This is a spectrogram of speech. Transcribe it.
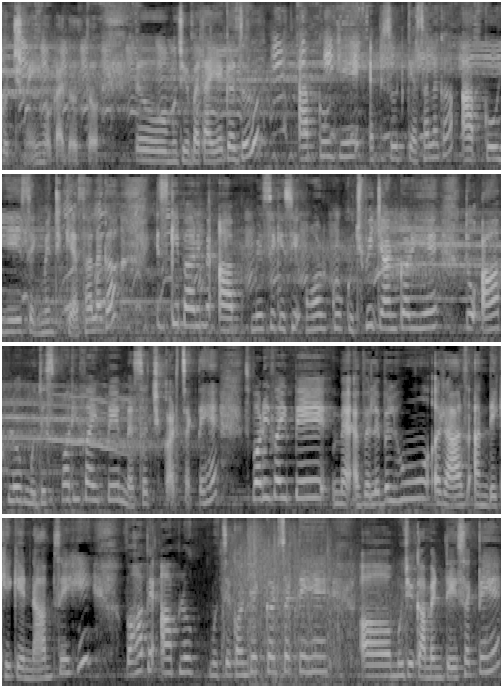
कुछ नहीं होगा दोस्तों। तो मुझे बताइएगा ज़रूर आपको ये एपिसोड कैसा लगा? आपको ये सेगमेंट कैसा लगा? इसके बारे में आप में से किसी और को कुछ भी जानकारी है तो आप लोग मुझे स्पॉटीफाई पे मैसेज कर सकते हैं। स्पॉटीफाई पे मैं अवेलेबल हूँ राज अनदेखे के नाम से ही। वहाँ पे आप लोग मुझसे कांटेक्ट कर सकते हैं आ, मुझे कमेंट दे सकते हैं।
